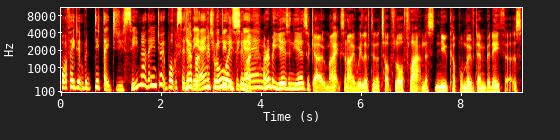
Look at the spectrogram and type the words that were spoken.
What if they didn't? But did they? Did you seem like they enjoyed it? What was said yeah, at the end? Should we do always this again? I remember years and years ago, my ex and I, we lived in a top floor flat, and this new couple moved in beneath us,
